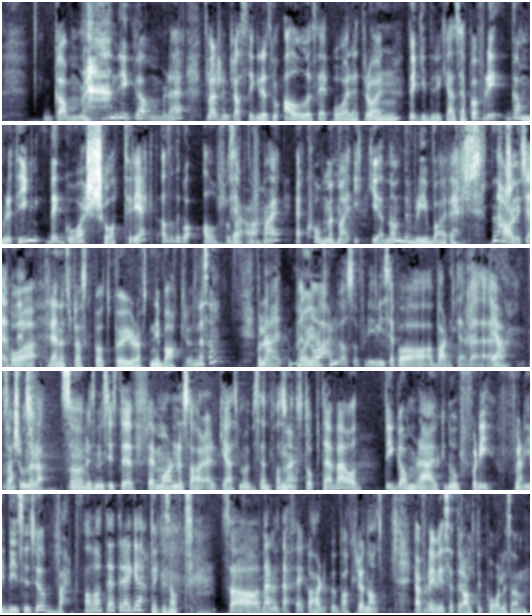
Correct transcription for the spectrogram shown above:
gamle, De gamle, som er sånn klassikere som alle ser år etter år, Mm. det gidder ikke jeg se på. Fordi gamle ting, det går så tregt. Altså, det går altfor sakte Ja. for meg. Jeg kommer meg ikke gjennom. Det blir bare Men har du ikke på kjedelig. 'Tre nøtter til Askepott' på julaften i bakgrunnen, liksom? Nei, men nå er det jo også fordi vi ser på Ja, barne-TV-versjoner, da. Så Mm. liksom de siste fem årene så er det ikke jeg som har bestemt hva som står stå på TV. Og de gamle er jo ikke noe for de, fordi Nei. de syns jo i hvert fall at det er trege. Ikke sant? Så det er nok derfor jeg ikke har det på bakgrunnen, altså. Ja, fordi vi setter alltid på liksom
